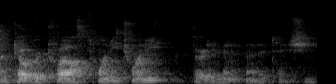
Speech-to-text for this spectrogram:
October twelfth, 2020, 30 minute meditation.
